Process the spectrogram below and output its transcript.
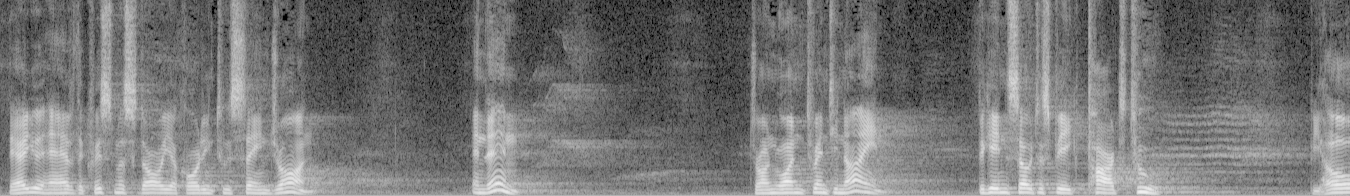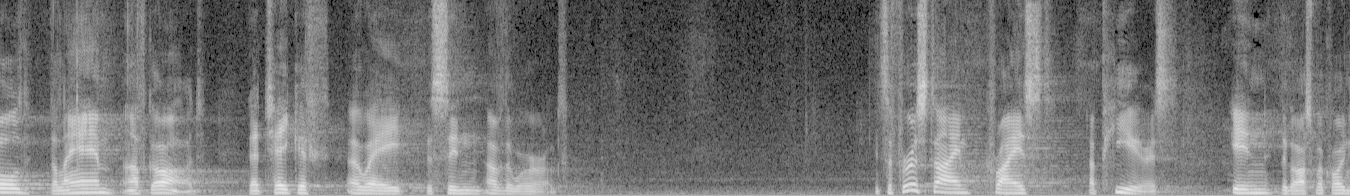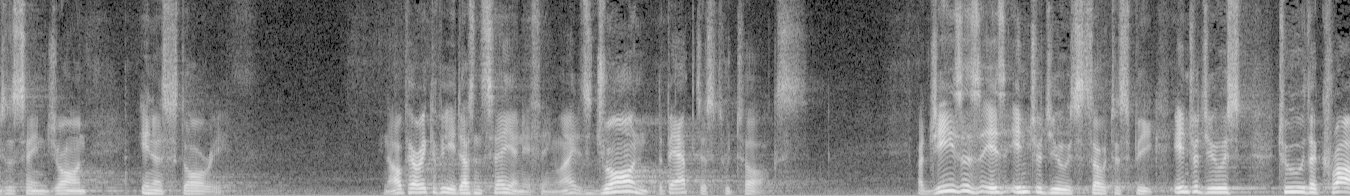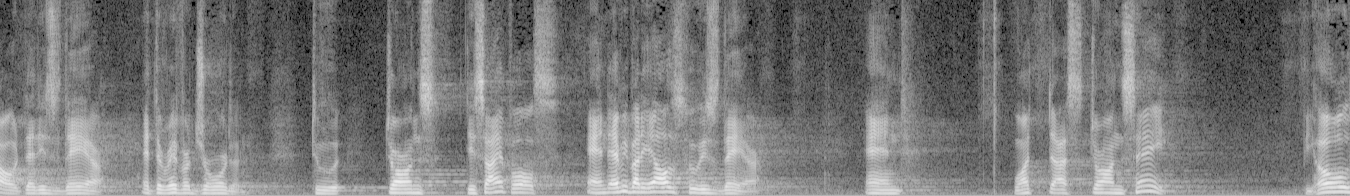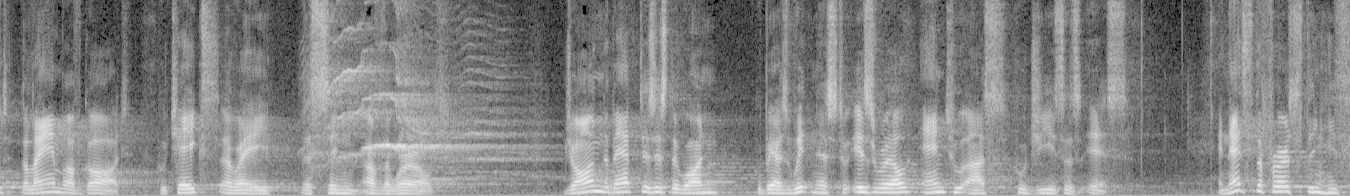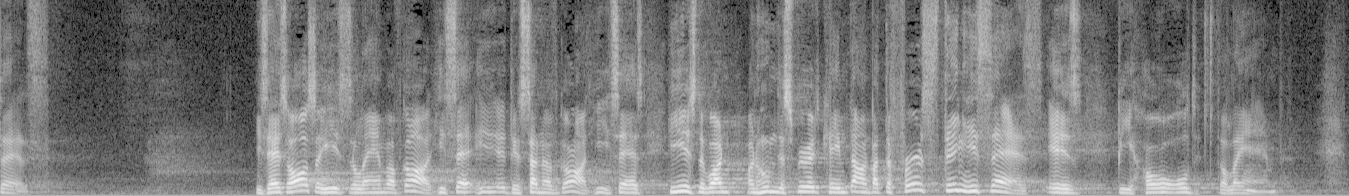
There you have the Christmas story according to St. John. And then John 1 29 begins, so to speak, part 2. Behold the Lamb of God that taketh away the sin of the world. It's the first time Christ appears in the Gospel according to St. John in a story. In our pericope, he doesn't say anything, right? It's John the Baptist who talks. But Jesus is introduced, so to speak, introduced to the crowd that is there at the River Jordan, to John's disciples and everybody else who is there. And what does John say? Behold, the Lamb of God who takes away the sin of the world. John the Baptist is the one who bears witness to Israel and to us who Jesus is. And that's the first thing he says. He says also he's the Lamb of God. He said he, the Son of God. He says he is the one on whom the Spirit came down. But the first thing he says is, Behold the Lamb.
